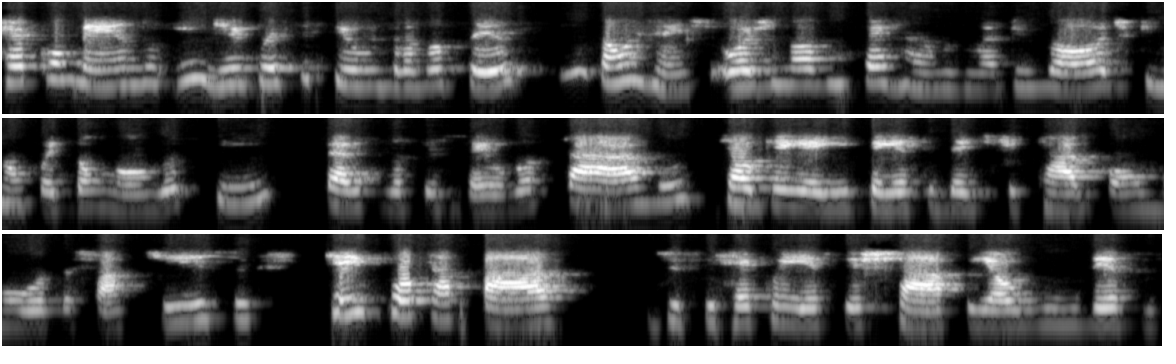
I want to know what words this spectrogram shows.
recomendo, indico esse filme para vocês. Então, gente, hoje nós encerramos um episódio que não foi tão longo assim. Espero que vocês tenham gostado, que alguém aí tenha se identificado com uma outra chatice. Quem for capaz de se reconhecer chato em algum desses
